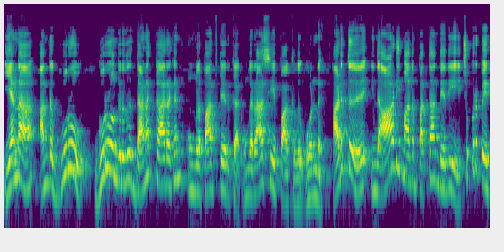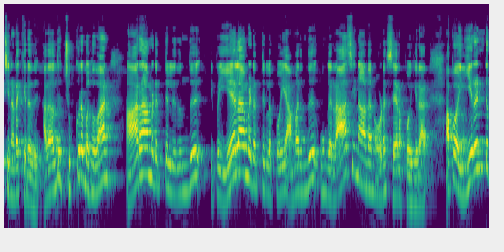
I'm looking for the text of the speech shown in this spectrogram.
ஏன்னா அந்த குரு குருங்கிறது தனக்காரகன் உங்களை பார்த்துட்டே இருக்கார். உங்கள் ராசியை பார்க்குது. ஒன்று அடுத்து இந்த ஆடி மாதம் பத்தாம் தேதி சுக்கிர பயிற்சி நடக்கிறது. அதாவது சுக்கர பகவான் ஆறாம் இடத்திலிருந்து இப்போ ஏழாம் இடத்துல போய் அமர்ந்து உங்கள் ராசிநாதனோட சேரப்போகிறார். அப்போ இரண்டு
